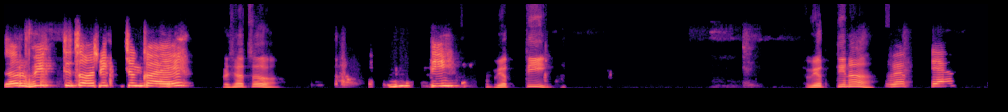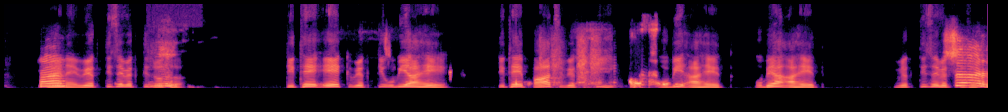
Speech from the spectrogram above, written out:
तर व्यक्तीचं अनेक वचन काय आहे? कशाचं? व्यक्ती. व्यक्ती. व्यक्ती ना? व्यक्त्या. नाही नाही व्यक्तीचे व्यक्तीच होत. तिथे एक व्यक्ती उभी आहे. तिथे पाच व्यक्ती उभी आहेत उभ्या आहेत. व्यक्तीचे व्यक्ती सर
